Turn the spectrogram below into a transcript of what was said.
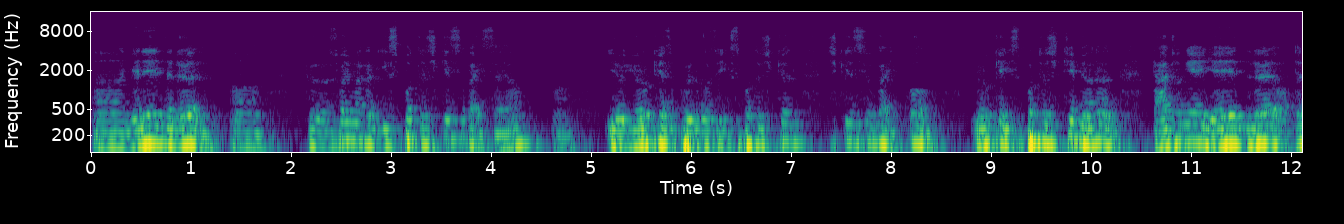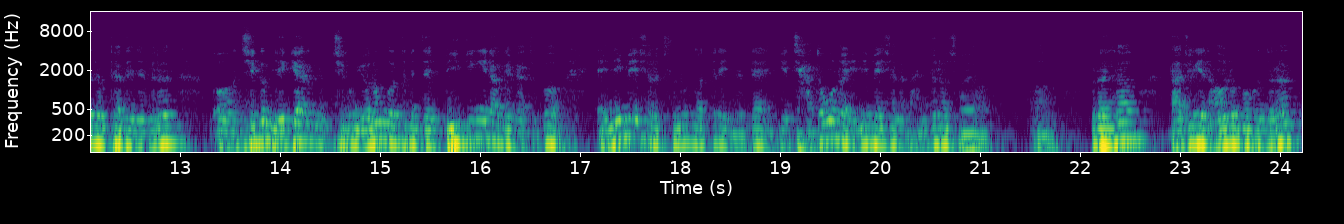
어, 얘네들을 어, 그 소위 말하는 익스포트를 시킬 수가 있어요. 어, 이렇게 해서 보이는 것을 익스포트 시켜, 시킬 수가 있고 이렇게 익스포트 시키면은 나중에 얘들을 어떤 형태가 되냐면은 어, 지금 얘기하는 지금 이런 것들은 이제 리깅이라고 해가지고 애니메이션을 주는 것들이 있는데 이게 자동으로 애니메이션을 만들어줘요. 어, 그래서 나중에 나오는 부분들은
